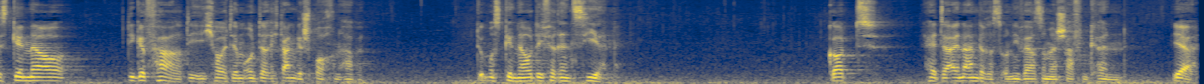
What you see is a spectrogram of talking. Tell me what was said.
Das ist genau die Gefahr, die ich heute im Unterricht angesprochen habe. Du musst genau differenzieren. Gott hätte ein anderes Universum erschaffen können. Ja.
